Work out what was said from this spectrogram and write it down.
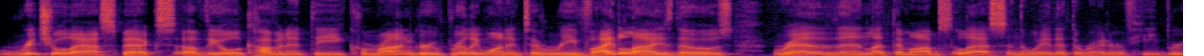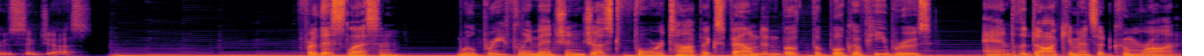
ritual aspects of the Old Covenant, the Qumran group really wanted to revitalize those rather than let them obsolesce in the way that the writer of Hebrews suggests. For this lesson, we'll briefly mention just four topics found in both the book of Hebrews and the documents at Qumran.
